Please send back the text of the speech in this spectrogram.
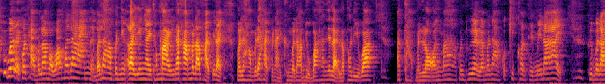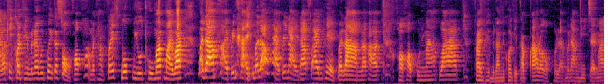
เพื่อนๆหลายคนถามมาดามบอกว่ามาดามไหนมาดามเป็นยังอะไรยังไงทำไมนะคะมาดามหายไปไหนมาดามไม่ได้หายไปไหนคือมาดามอยู่บ้านนี่แหละ แล้วพอดีว่า อากาศมันร้อนมากเพื่อนๆ แล้วมาดามก็คิดคอนเทนต์ไม่ได้ คือมาดามก็คิดคอนเทนต์ไม่ได้เพื่อนๆ ก็ส่งข้อความมาทาง Facebook YouTube มากมายว่า มาดามหายไปไหน มาดามหายไปไหนนะแฟนเพจมาดามนะคะ ขอขอบคุณมากว่าแฟนเพจมาดามมีคนติดตาม9ก้าร้อยกว่าคนแล้วมาดามดีใจมาก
